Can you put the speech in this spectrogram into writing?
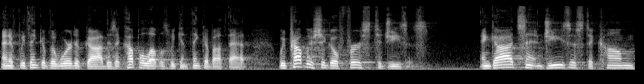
And if we think of the Word of God, there's a couple levels we can think about that. We probably should go first to Jesus. And God sent Jesus to come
